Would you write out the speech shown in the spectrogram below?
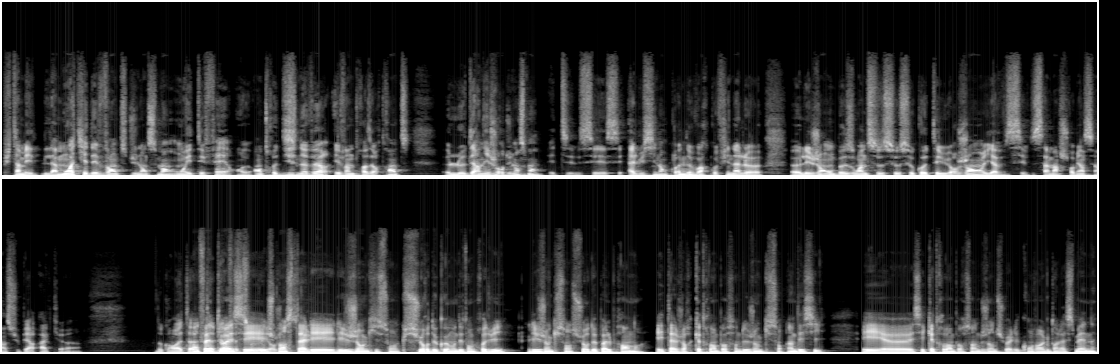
putain, mais la moitié des ventes du lancement ont été faites entre 19h et 23h30 le dernier jour du lancement. C'est hallucinant quoi, de mmh. voir qu'au final, euh, euh, les gens ont besoin de ce, ce, côté urgent. Il y a, ça marche trop bien, c'est un super hack. Donc en, fait, ouais, c'est, je pense que tu as les, les, gens qui sont sûrs de commander ton produit, les gens qui sont sûrs de ne pas le prendre, et tu as genre 80% de gens qui sont indécis. Et euh, ces 80% de gens, tu vas les convaincre dans la semaine,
